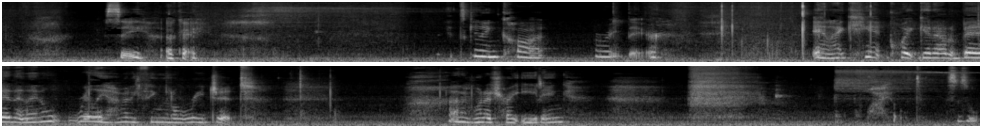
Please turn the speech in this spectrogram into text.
See? Okay. It's getting caught right there. And I can't quite get out of bed and I don't really have anything that'll reach it. I want to try eating. wild. This is wild.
